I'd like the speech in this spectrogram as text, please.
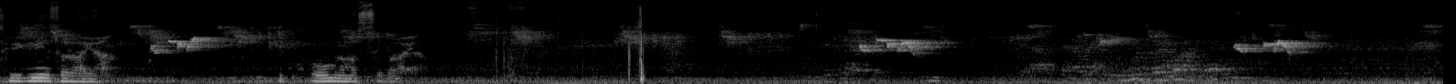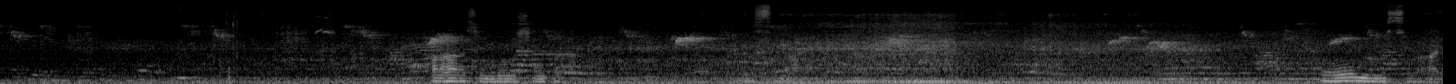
శ్రీ విఘ్నేశ్వరాయ ఓం నమ శివాయ. హర శంభో శంకర. ఓం నమ శివాయ.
